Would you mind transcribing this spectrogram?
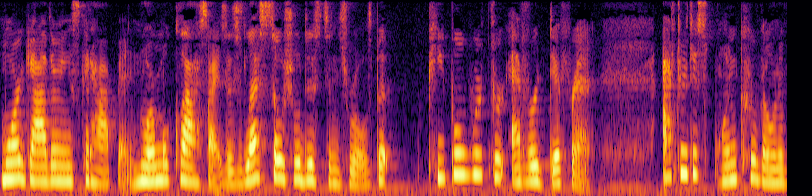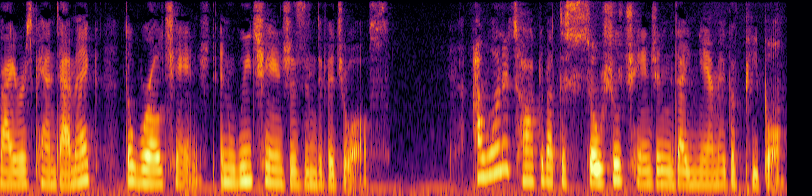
More gatherings could happen, normal class sizes, less social distance rules, but people were forever different. After this one coronavirus pandemic, the world changed and we changed as individuals. I want to talk about the social change and the dynamic of people.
